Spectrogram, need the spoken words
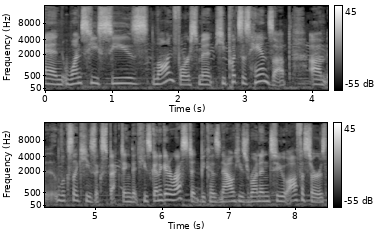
And once he sees law enforcement, he puts his hands up. Um, it looks like he's expecting that he's going to get arrested because now he's run into officers,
